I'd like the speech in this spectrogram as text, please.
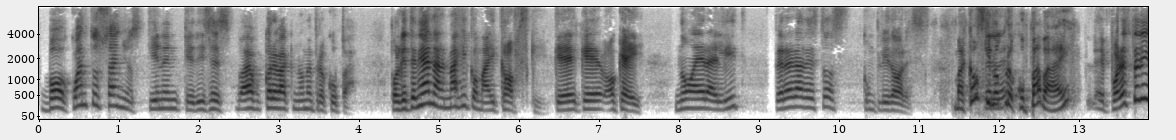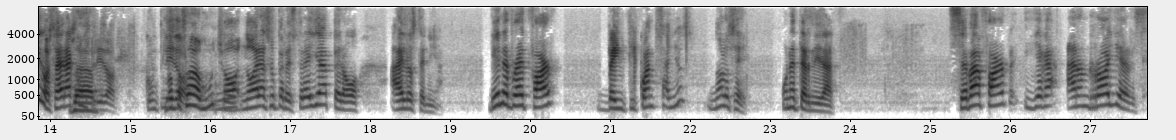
Bo, ¿cuántos años tienen que dices, ah, coreback no me preocupa? Porque tenían al mágico Maikovsky, que, que, ok, no era elite, pero era de estos cumplidores. Maikovsky no preocupaba, ¿eh? ¿eh? Por esto digo, o sea, era cumplidor. Cumplidor. No mucho. No, no era superestrella, pero ahí los tenía. Viene Brett Favre, ¿veinticuántos años? No lo sé, una eternidad. Se va Favre y llega Aaron Rodgers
